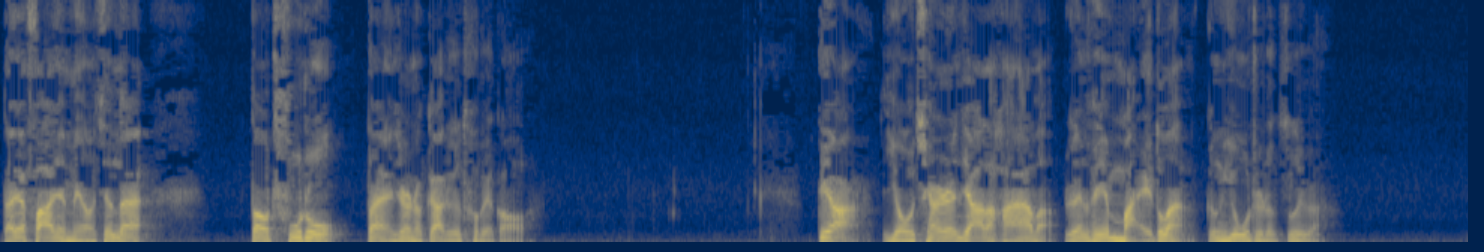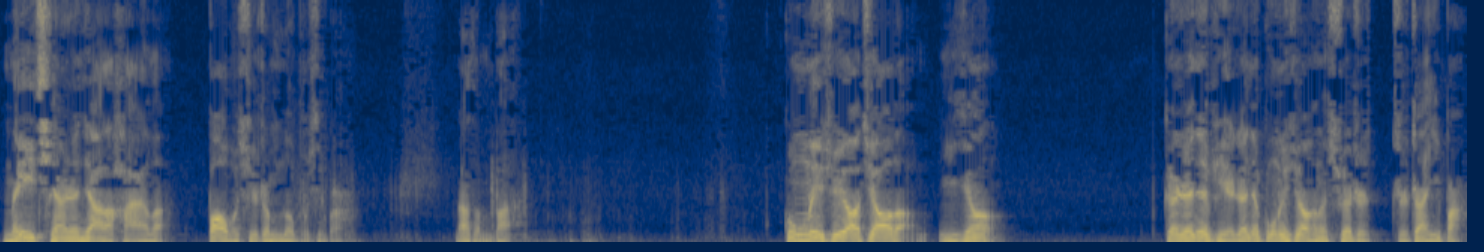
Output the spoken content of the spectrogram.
大家发现没有？现在到初中。戴眼镜的概率就特别高了。第二，有钱人家的孩子，人可以买断更优质的资源；没钱人家的孩子报不起这么多补习班，那怎么办？公立学校教的已经跟人家比，人家公立学校可能学只只占一半，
